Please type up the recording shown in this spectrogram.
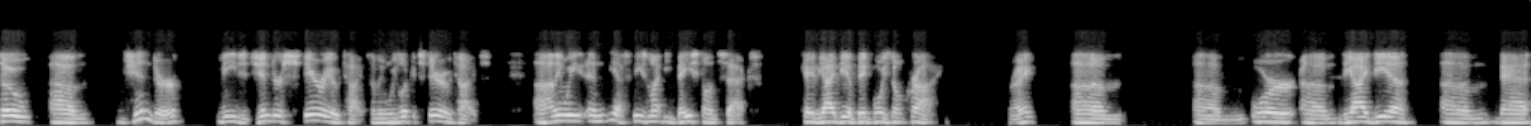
So um, gender means gender stereotypes. I mean, we look at stereotypes. Uh, I mean, we, and yes, these might be based on sex. Okay, the idea of big boys don't cry, right? Um, um, or um, the idea um, that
